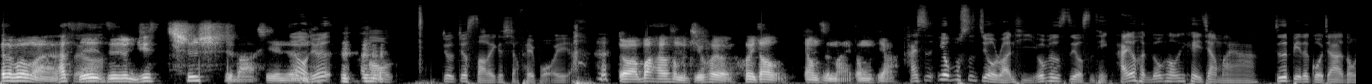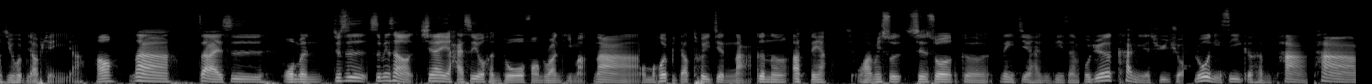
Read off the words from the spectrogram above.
真的不能买，他 直接直接说你去吃屎吧，先生。那我觉得好。就就少了一个小 paper 而已啊，对啊，不知道还有什么机会会到这样子买东西啊？还是又不是只有软体，又不是只有 Steam，，还有很多东西可以这样买啊？就是别的国家的东西会比较便宜啊。好，那再来是我们就是市面上现在也还是有很多防毒软体嘛，那我们会比较推荐哪个呢？啊，等一下，我还没说，先说个内建还是第三？我觉得看你的需求。如果你是一个很怕怕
